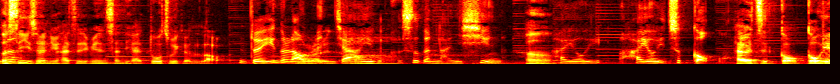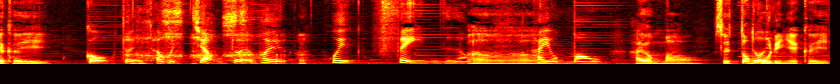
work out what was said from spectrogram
二十一岁女孩子里面身体还多出一个老，对一个老老人人家，哦一个是个男性，嗯，还有一还有一只狗，还有一只狗，狗也可以，狗对它会叫，对会 会吠，你知道吗？嗯，还有猫，还有猫，所以动物灵也可以，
